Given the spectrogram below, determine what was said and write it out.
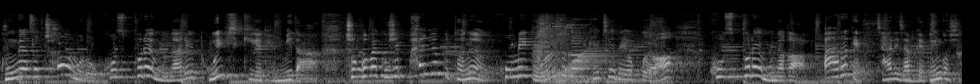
국내에서 처음으로 코스프레 문화를 도입시키게 됩니다. 1998년부터는 코믹 월드가 개최되었고요. 코스프레 문화가 빠르게 자리 잡게 된 것이죠.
